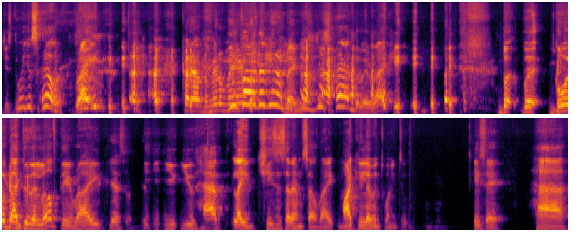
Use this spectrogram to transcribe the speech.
just do it yourself, right? cut out the middleman. You middleman call the middleman. You just handle it, right? but but going back to the love thing, right? yes sir You you have like Jesus said himself, right? Mark 11, 22. Mm-hmm. He said, have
